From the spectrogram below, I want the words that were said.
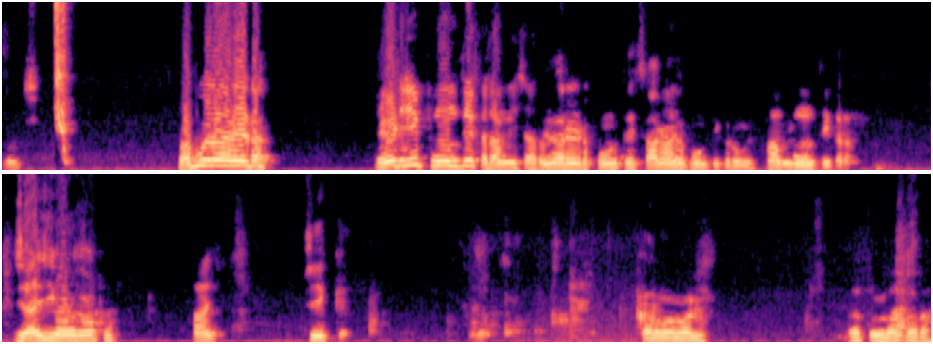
ਲਓ ਜੀ। ਬਾਪੂ ਇਹਦਾ ਰੇਟ ਰੇਟ ਜੀ ਫੋਨ ਤੇ ਕਰਾਂਗੇ ਸਰ। ਇਹਦਾ ਰੇਟ ਫੋਨ ਤੇ ਸਾਰਿਆਂ ਨੇ ਫੋਨ ਤੇ ਕਰੋਗੇ। ਹਾਂ ਫੋਨ ਤੇ ਕਰਾਂਗੇ। ਜੈ ਜੀ ਹੋਣਗੇ ਬਾਪੂ। ਹਾਂ ਜੀ। ਠੀਕ ਹੈ। ਕਰਵਾ ਵਾਲੀ। ਦਾ ਤੋਰਾ ਤਾਰਾ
